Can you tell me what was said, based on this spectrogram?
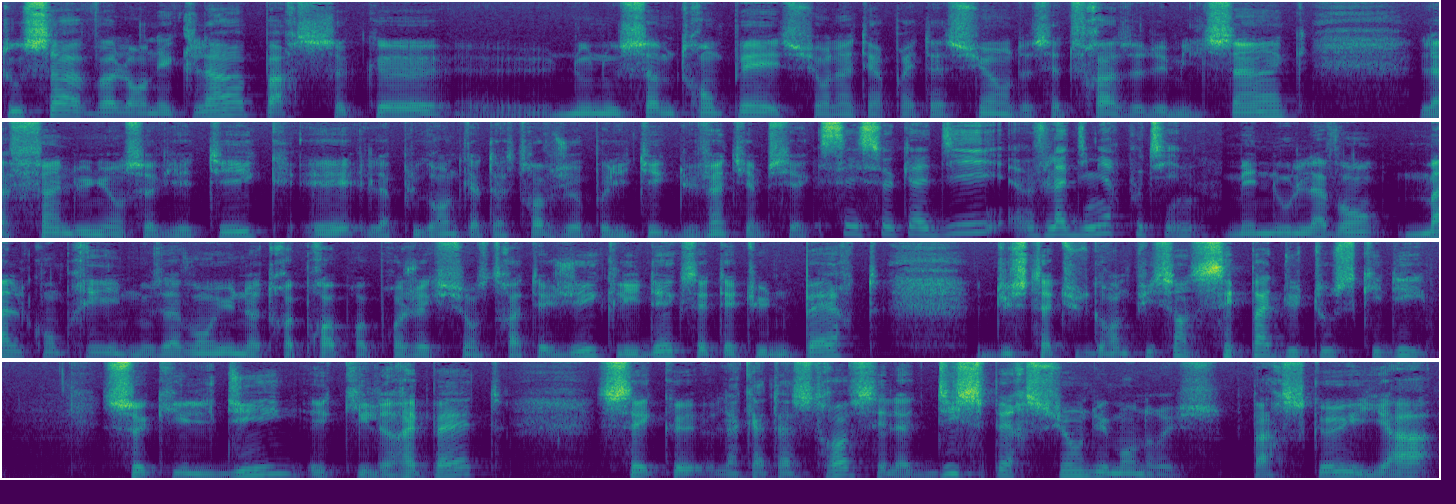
tout ça vole en éclats parce que euh, nous nous sommes trompés sur l'interprétation de cette phrase de 2005. la fin de l'Union soviétique est la plus grande catastrophe géopolitique du XXe siècle. C'est ce qu'a dit Vladimir Poutine. Mais nous l'avons mal compris. Nous avons eu notre propre projection stratégique, l'idée que c'était une perte du statut de grande puissance. C'est pas du tout ce qu'il dit. Ce qu'il dit et qu'il répète, c'est que la catastrophe, c'est la dispersion du monde russe. Parce qu'il y a,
